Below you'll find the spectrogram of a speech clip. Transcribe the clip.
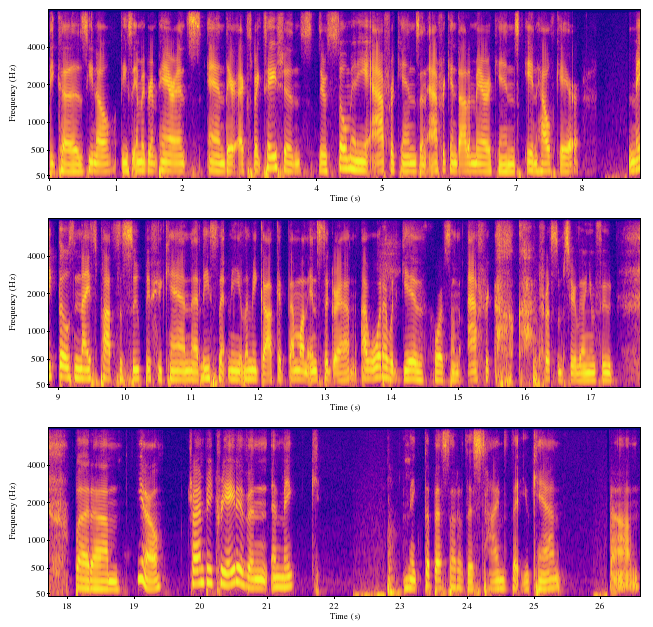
because you know these immigrant parents and their expectations there's so many africans and african dot americans in healthcare make those nice pots of soup if you can. At least let me let me gawk at them on Instagram. I, what I would give for some Afri oh god for some Sierra Leonean food, but um, you know, try and be creative and and make make the best out of this time that you can. Um,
